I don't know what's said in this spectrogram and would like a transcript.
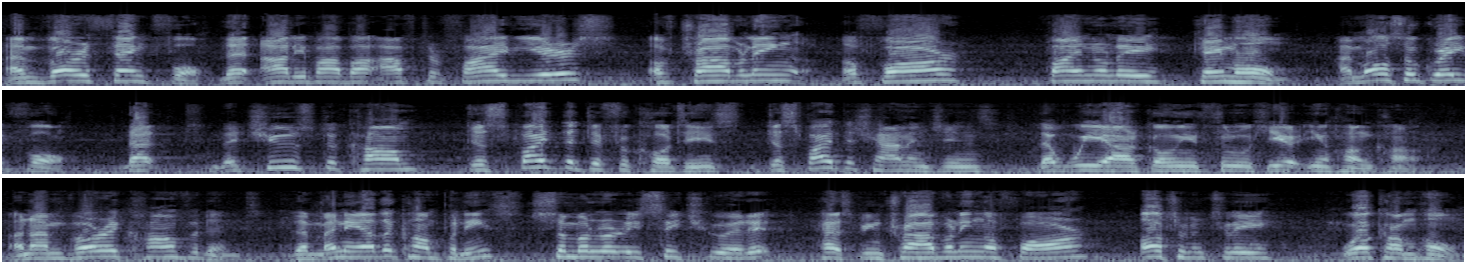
I'm very thankful that Alibaba, after five years of traveling afar, finally came home. I'm also grateful that they choose to come despite the difficulties, despite the challenges that we are going through here in Hong Kong. And I'm very confident that many other companies similarly situated has been traveling afar, ultimately will come home.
